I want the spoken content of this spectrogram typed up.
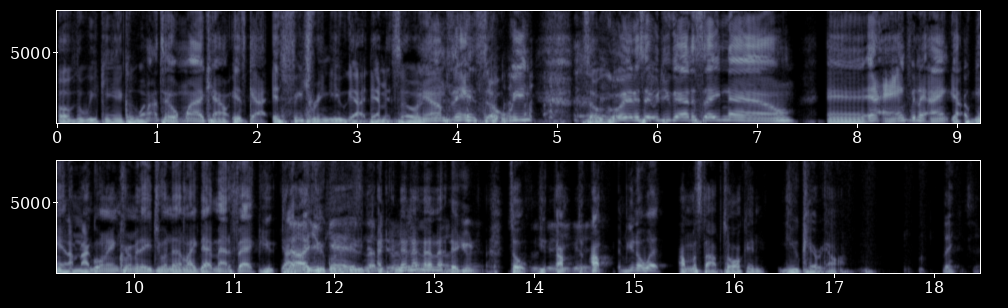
of the weekend because when I tell my account, it's got it's featuring you. goddamn it! So you know what I'm saying. So we, so go ahead and say what you got to say now. And, and I ain't finna. I ain't, again, I'm not going to incriminate you or nothing like that. Matter of fact, you. I Nah, think you you're gonna can't. Be- no, no, no, no. criminal You, so you, I'm, you. I'm, you know what? I'm gonna stop talking. You carry on. Thank you,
